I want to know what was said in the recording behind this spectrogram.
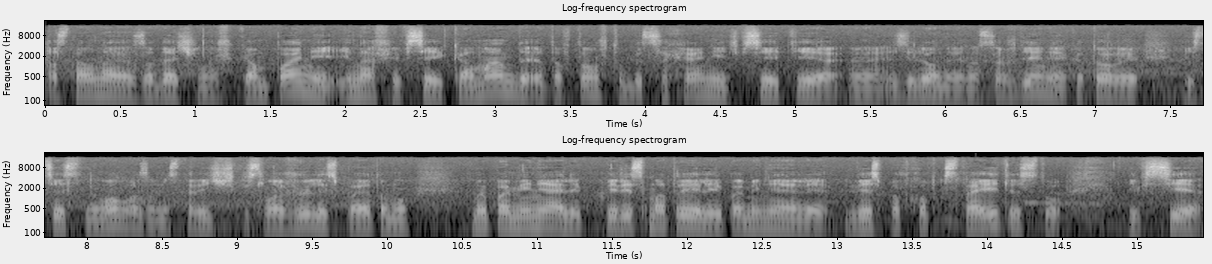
Основная задача нашей компании и нашей всей команды это в том, чтобы сохранить все те э, зеленые насаждения, которые естественным образом исторически сложились. Поэтому мы поменяли, пересмотрели и поменяли весь подход к строительству, и все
